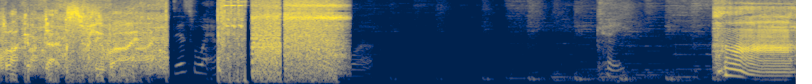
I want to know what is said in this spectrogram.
Flock of ducks flew by. This went. Okay. Hmm.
